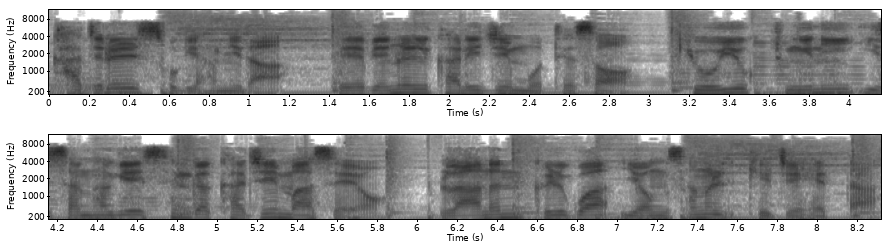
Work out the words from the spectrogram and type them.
가지를 소개합니다. 대변을 가리지 못해서 교육 중이니 이상하게 생각하지 마세요. 라는 글과 영상을 게재했다.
